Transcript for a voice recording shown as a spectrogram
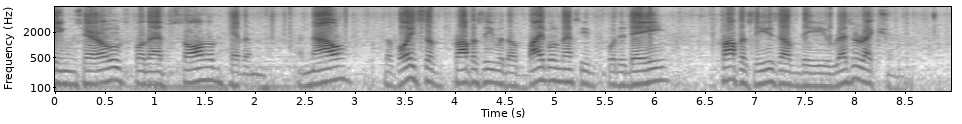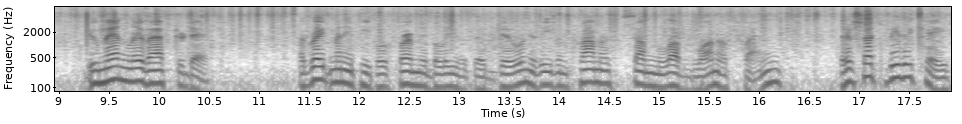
King's Heralds, for that song of heaven. And now, the voice of prophecy with a Bible message for today prophecies of the resurrection. Do men live after death? A great many people firmly believe that they do and have even promised some loved one or friend that if such be the case,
